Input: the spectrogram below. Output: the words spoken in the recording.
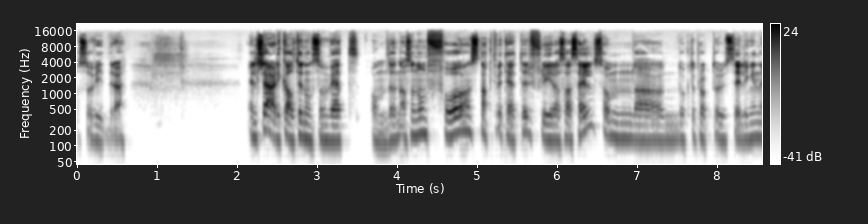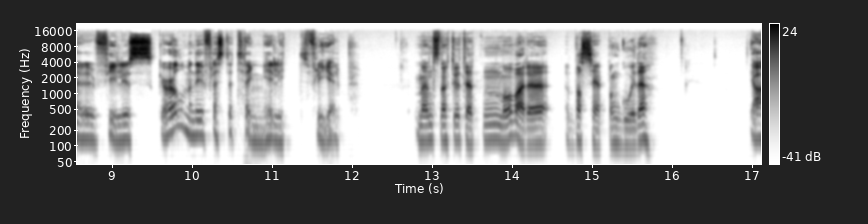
osv. Ellers er det ikke alltid noen som vet om den. Altså Noen få snaktiviteter flyr av seg selv, som da Dr. Proctor-utstillingen eller Feelies Girl, men de fleste trenger litt flyhjelp. Men snaktiviteten må være basert på en god idé? Ja,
